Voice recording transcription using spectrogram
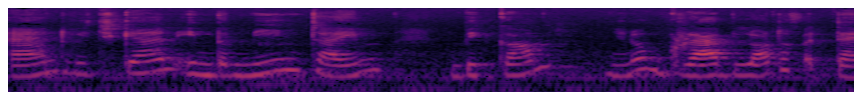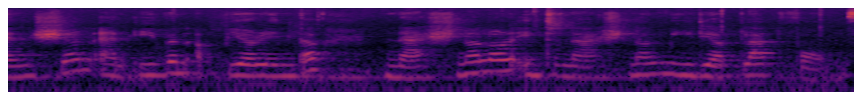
and which can in the meantime become you know grab a lot of attention and even appear in the national or international media platforms.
